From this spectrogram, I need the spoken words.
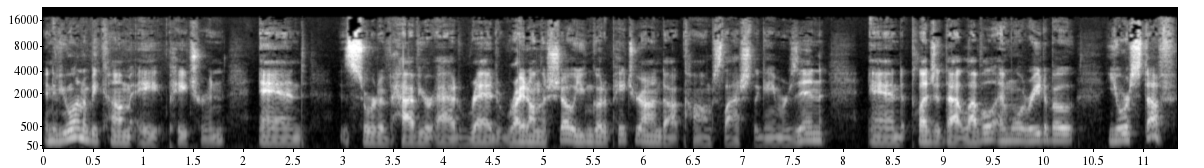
and if you want to become a patron and sort of have your ad read right on the show, you can go to patreon.com slash thegamersin and pledge at that level, and we'll read about your stuff.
